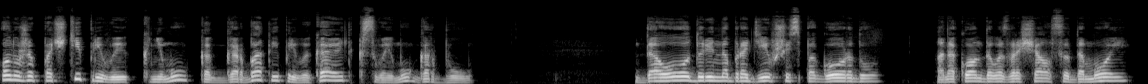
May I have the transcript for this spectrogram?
Он уже почти привык к нему, как горбатый привыкает к своему горбу. До одури набродившись по городу, Анаконда возвращался домой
